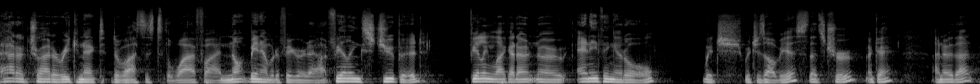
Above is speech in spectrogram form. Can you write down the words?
how to try to reconnect devices to the Wi Fi, not being able to figure it out, feeling stupid, feeling like I don't know anything at all, which, which is obvious. That's true. Okay. I know that.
